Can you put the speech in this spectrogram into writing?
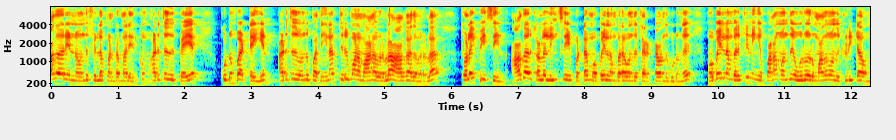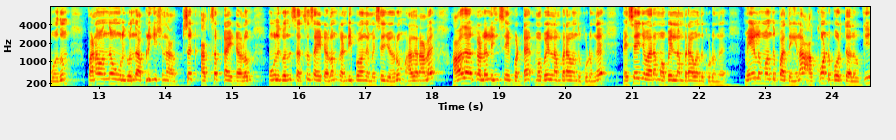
ஆதார் எண்ணை வந்து ஃபில்லப் பண்ணுற மாதிரி இருக்கும். அடுத்தது பெயர் குடும்ப அட்டை எண் அடுத்தது வந்து பார்த்தீங்கன்னா திருமணமானவர்களா ஆகாதவர்களா தொலைபேசி எண் ஆதார் கார்டில் லிங்க் செய்யப்பட்ட மொபைல் நம்பரை வந்து கரெக்டாக வந்து கொடுங்க. மொபைல் நம்பருக்கு நீங்கள் பணம் வந்து ஒரு ஒரு மாதம் வந்து கிரெடிட் ஆகும்போதும் பணம் வந்து உங்களுக்கு வந்து அப்ளிகேஷன் அப்செட் அக்செப்ட் ஆகிட்டாலும் உங்களுக்கு வந்து சக்ஸஸ் ஆகிட்டாலும் கண்டிப்பாக வந்து மெசேஜ் வரும். அதனால் ஆதார் கார்டில் லிங்க் செய்யப்பட்ட மொபைல் நம்பராக வந்து கொடுங்க. மெசேஜ் வர மொபைல் நம்பராக வந்து கொடுங்க. மேலும் வந்து பார்த்தீங்கன்னா அக்கௌண்ட் பொறுத்த அளவுக்கு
